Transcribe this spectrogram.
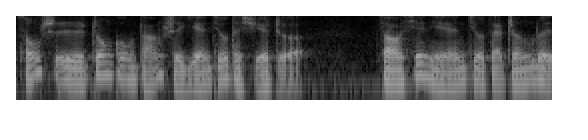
从事中共党史研究的学者，早些年就在争论，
